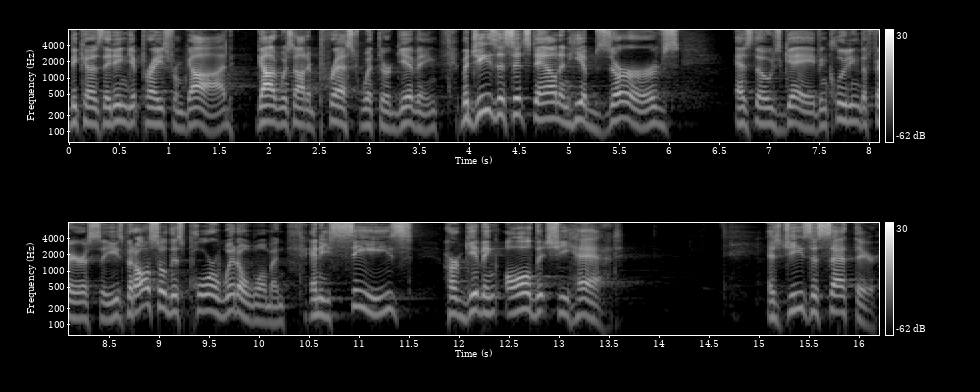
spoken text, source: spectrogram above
because they didn't get praise from God. God was not impressed with their giving. But Jesus sits down and he observes as those gave, including the Pharisees, but also this poor widow woman, and he sees her giving all that she had. As Jesus sat there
